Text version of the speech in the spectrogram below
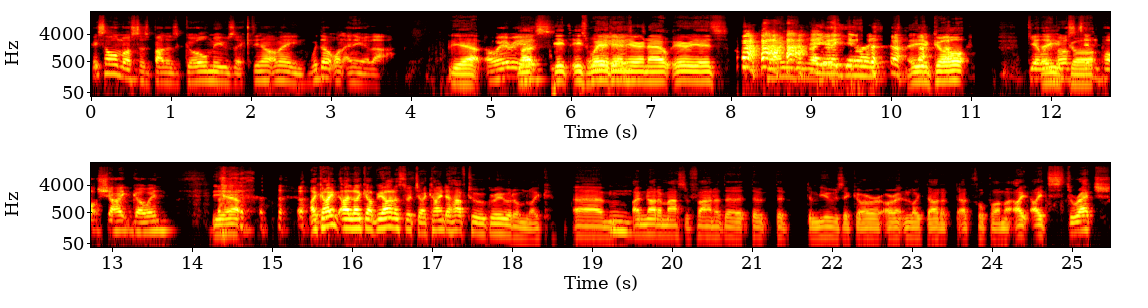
It's almost as bad as goal music. Do you know what I mean? We don't want any of that. Yeah. Oh, here he Well, is. he- he's Here way he down is. here now. Here he is. Primed and ready. David Gillen. There you go. Gilly, There you most go. tin pot shite going. Yeah. I kind I like I'll be honest with you, I kind of have to agree with him like um Mm. I'm not a massive fan of the the the, the music or or anything like that at, at football. I I'd stretch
